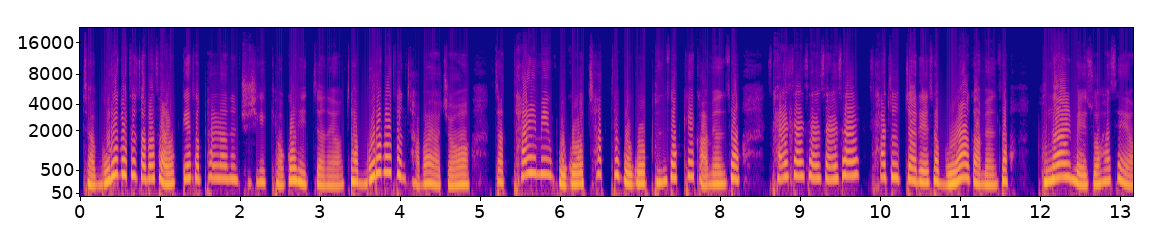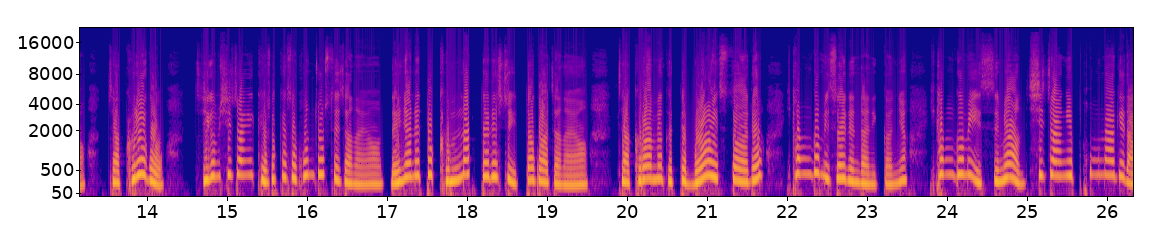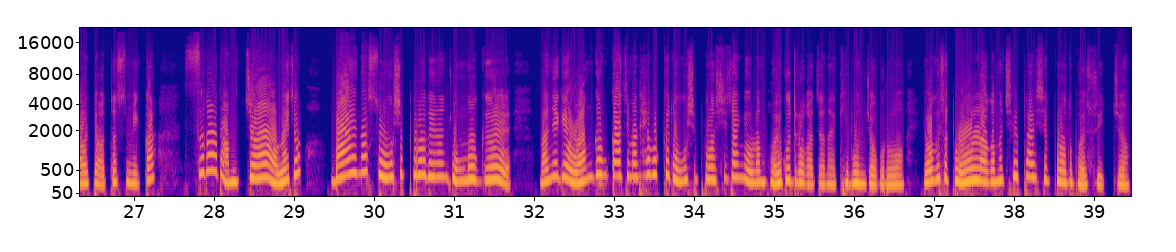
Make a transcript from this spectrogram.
자, 무릎에서 잡아서 어깨에서 팔라는 주식이 격언이 있잖아요. 자, 무릎에선 잡아야죠. 자, 타이밍 보고 차트 보고 분석해 가면서 살살살살살 사줄 자리에서 모아가면서 분할 매수하세요. 자, 그리고 지금 시장이 계속해서 혼조세잖아요. 내년에 또 급락될 수 있다고 하잖아요. 자, 그러면 그때 뭐 있어야 돼요? 현금 있어야 된다니까요. 현금이 있으면 시장이 폭락이 나올 때 어떻습니까? 쓸어 담죠. 왜죠? 마이너스 50% 되는 종목을 만약에 원금까지만 회복해도 50% 시장에 올라면 벌고 들어가잖아요. 기본적으로. 여기서 더 올라가면 7, 80%도 벌 수 있죠.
